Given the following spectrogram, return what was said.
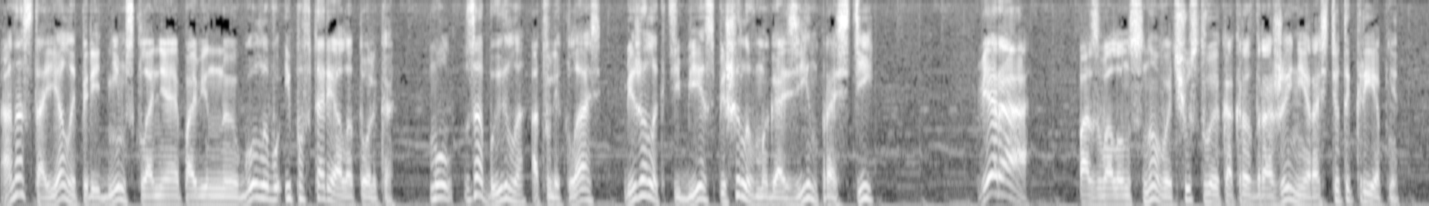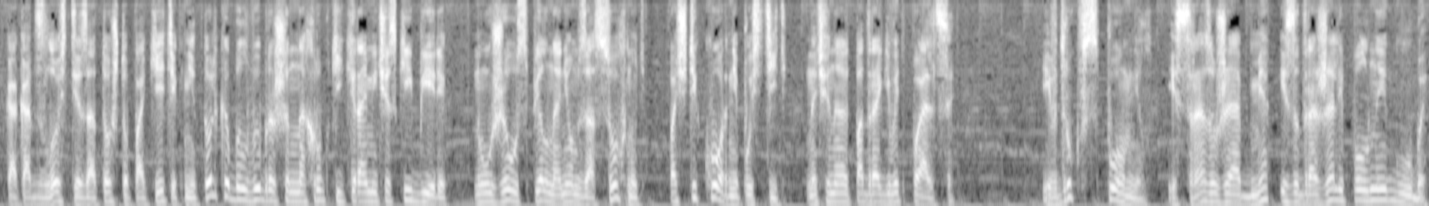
Она стояла перед ним, склоняя повинную голову и повторяла только – Мол, забыла, отвлеклась, бежала к тебе, спешила в магазин, прости. «Вера!» – позвал он снова, чувствуя, как раздражение растет и крепнет, как от злости за то, что пакетик не только был выброшен на хрупкий керамический берег, но уже успел на нем засохнуть, почти корни пустить, начинают подрагивать пальцы. И вдруг вспомнил, и сразу же обмяк и задрожали полные губы,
